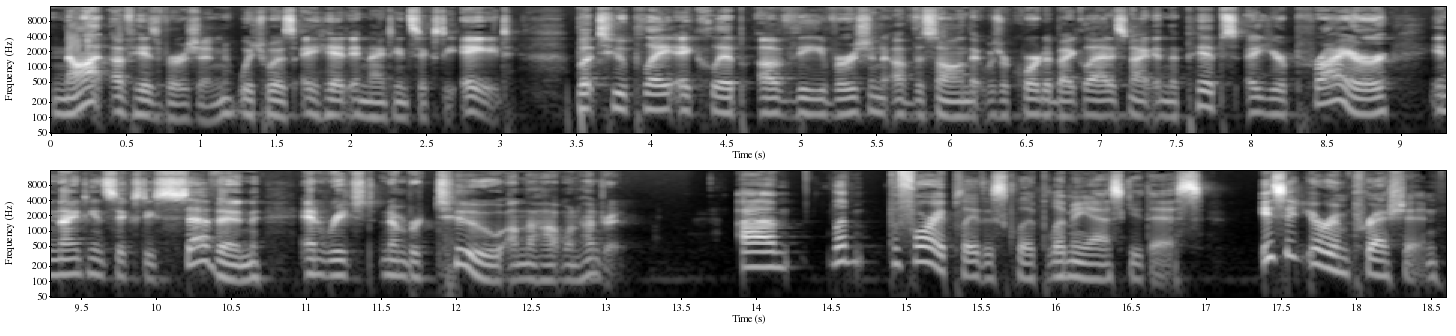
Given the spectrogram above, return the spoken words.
not of his version, which was a hit in 1968, but to play a clip of the version of the song that was recorded by Gladys Knight and the Pips a year prior in 1967 and reached number two on the Hot 100. Um, let, before I play this clip, let me ask you this. Is it your impression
